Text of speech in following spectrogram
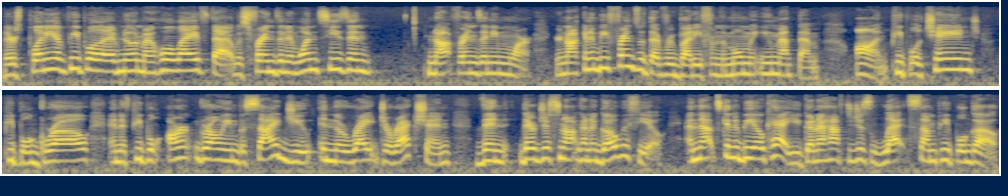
There's plenty of people that I've known my whole life that was friends in one season, not friends anymore. You're not going to be friends with everybody from the moment you met them on. People change, people grow, and if people aren't growing beside you in the right direction, then they're just not going to go with you. And that's going to be okay. You're going to have to just let some people go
